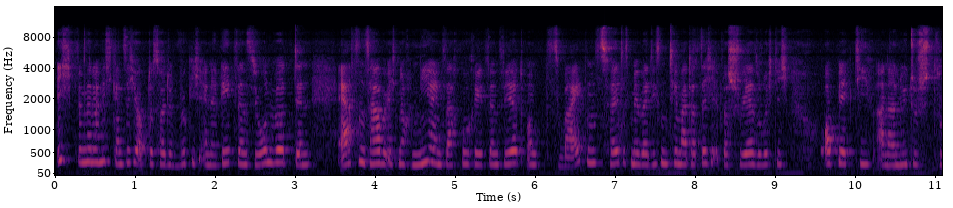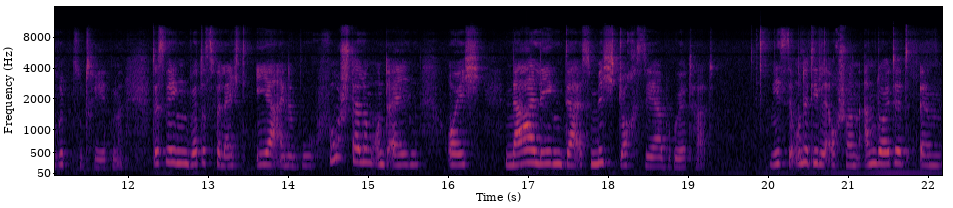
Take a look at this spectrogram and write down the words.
Ich bin mir noch nicht ganz sicher, ob das heute wirklich eine Rezension wird, denn erstens habe ich noch nie ein Sachbuch rezensiert und zweitens fällt es mir bei diesem Thema tatsächlich etwas schwer, so richtig objektiv analytisch zurückzutreten. Deswegen wird es vielleicht eher eine Buchvorstellung und ein euch nahelegen, da es mich doch sehr berührt hat. Wie es der Untertitel auch schon andeutet, ähm,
